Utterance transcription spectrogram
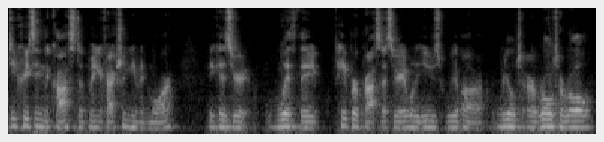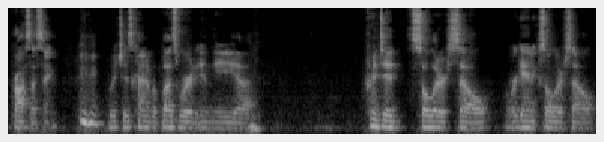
decreasing the cost of manufacturing even more because you're with the paper process you're able to use real, uh, real to, or roll to roll processing Mhm. which is kind of a buzzword in the uh, printed solar cell organic solar cell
